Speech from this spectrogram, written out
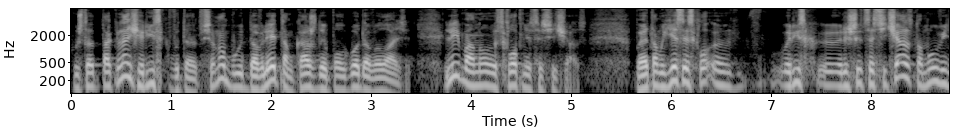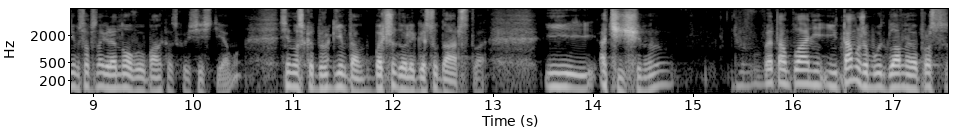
Потому что так или иначе риск вот этот все равно будет давлеть, там каждые полгода вылазить. Либо оно схлопнется сейчас. Поэтому если схло- э, риск э, решится сейчас, то мы увидим, собственно говоря, новую банковскую систему с немножко другим, там, большой долей государства и очищенную в этом плане. И там уже будет главный вопрос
